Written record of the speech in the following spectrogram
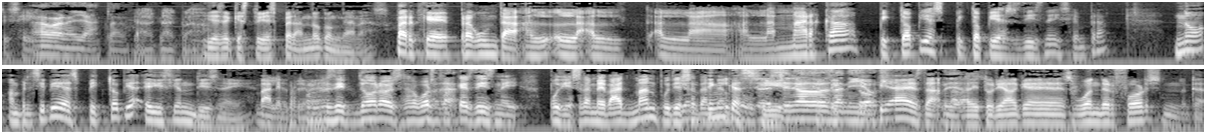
Sí, sí. Ah, bueno, ya, claro. Clar, clar, clar. Y es el que estoy esperando con ganas. Perquè, pregunta, el, el, el, la, la marca Pictopia és Pictopia és Disney sempre? No, en principi és Pictopia edición Disney. Vale, El però primer. has dit, no, no, és Star Wars perquè és Disney. Podia ser també Batman, podia Jo ser també... entenc que el- sí. El Senyor de los Anillos. Pictopia és de, de Podria l'editorial que és Wonder Force, que,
